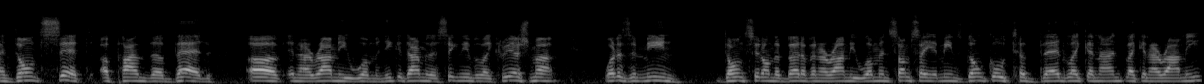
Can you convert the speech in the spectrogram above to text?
And don't sit upon the bed of an Arami woman. What does it mean? don't sit on the bed of an Arami woman. Some say it means don't go to bed like an like an Arami,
